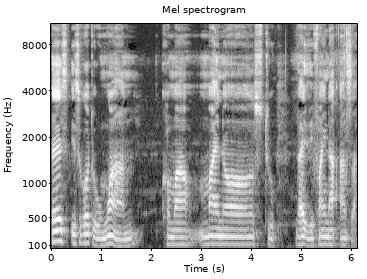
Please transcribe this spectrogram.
x is equal to 1, comma, minus 2. That is the final answer.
